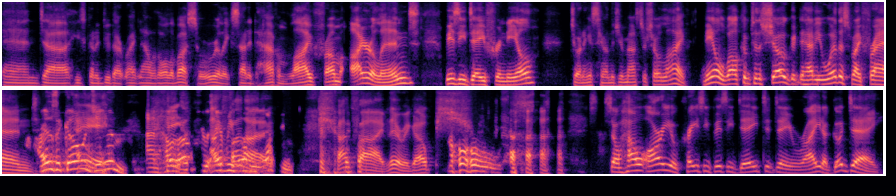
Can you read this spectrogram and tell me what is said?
And uh, he's going to do that right now with all of us. So we're really excited to have him live from Ireland. Busy day for Neil. Joining us here on the Jim Master Show live. Neil, welcome to the show. Good to have you with us, my friend. How's it going, hey. Jim? And hello hey, to everybody five. watching. High five. There we go. Oh. so, how are you? Crazy busy day today, right? A good day.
